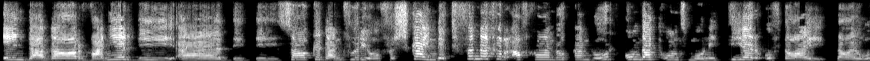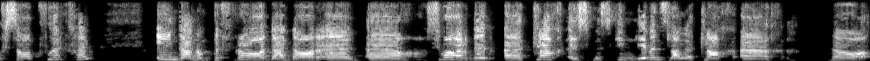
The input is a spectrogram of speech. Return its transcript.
en dat daar wanneer die uh die die sake dan voor die hof verskyn dit vinniger afgehandel kan word omdat ons moniteer of daai daai hofsaak voortgaan en dan om te vra dat daar 'n uh, 'n uh, swaarder uh, klag is, miskien lewenslange klag uh na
